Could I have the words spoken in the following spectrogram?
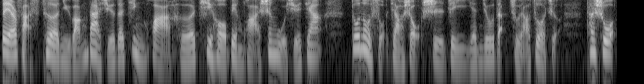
贝尔法斯特女王大学的进化和气候变化生物学家多诺索教授是这一研究的主要作者。他说：“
